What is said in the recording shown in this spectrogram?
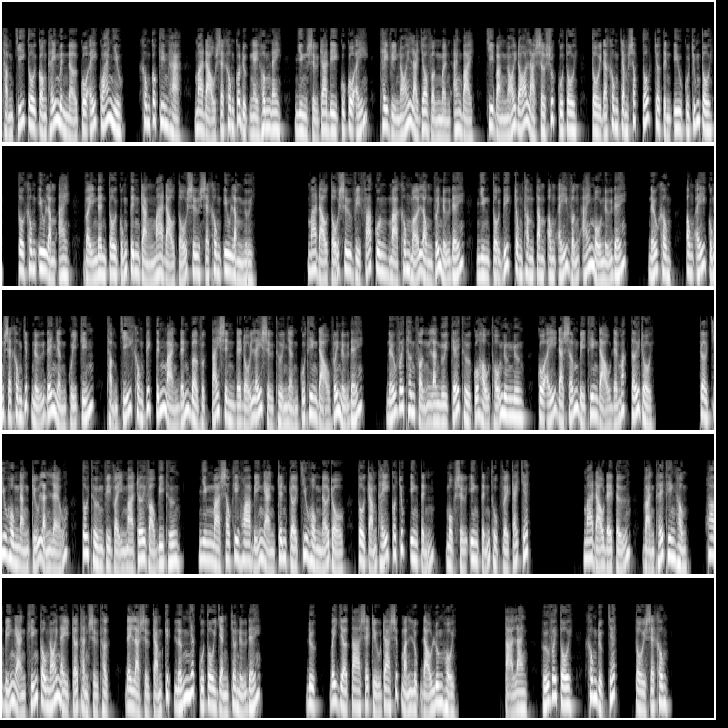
thậm chí tôi còn thấy mình nợ cô ấy quá nhiều. Không có Kim Hà, ma đạo sẽ không có được ngày hôm nay, nhưng sự ra đi của cô ấy, thay vì nói là do vận mệnh an bài, chi bằng nói đó là sơ suất của tôi, tôi đã không chăm sóc tốt cho tình yêu của chúng tôi, tôi không yêu lầm ai, vậy nên tôi cũng tin rằng ma đạo tổ sư sẽ không yêu lầm người. Ma đạo tổ sư vì phá quân mà không mở lòng với nữ đế, nhưng tôi biết trong thâm tâm ông ấy vẫn ái mộ nữ đế. Nếu không, ông ấy cũng sẽ không giúp nữ đế nhận quỷ kiếm, thậm chí không tiếc tính mạng đến bờ vực tái sinh để đổi lấy sự thừa nhận của thiên đạo với nữ đế. Nếu với thân phận là người kế thừa của hậu thổ nương nương, cô ấy đã sớm bị thiên đạo để mắt tới rồi. Cờ chiêu hồn nặng trĩu lạnh lẽo, tôi thường vì vậy mà rơi vào bi thương, nhưng mà sau khi hoa bỉ ngạn trên cờ chiêu hồn nở rộ, tôi cảm thấy có chút yên tĩnh, một sự yên tĩnh thuộc về cái chết. Ma đạo đệ tử, vạn thế thiên hồng, hoa bỉ ngạn khiến câu nói này trở thành sự thật, đây là sự cảm kích lớn nhất của tôi dành cho nữ đế. Được, bây giờ ta sẽ triệu ra sức mạnh lục đạo luân hồi. Tạ Lan, hứa với tôi, không được chết, tôi sẽ không.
